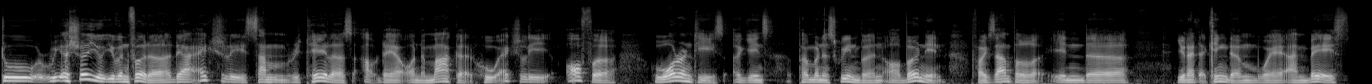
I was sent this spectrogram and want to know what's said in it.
to reassure you even further, there are actually some retailers out there on the market who actually offer warranties against permanent screen burn or burn-in. For example, in the United Kingdom, where I'm based,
